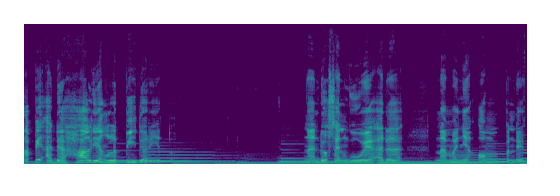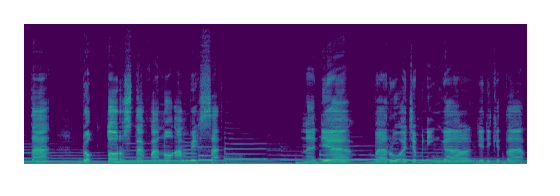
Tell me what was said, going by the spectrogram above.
tapi ada hal yang lebih dari itu. Nah dosen gue ada namanya Om Pendeta Dr. Stefano Ambesa. Nah dia baru aja meninggal jadi kita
